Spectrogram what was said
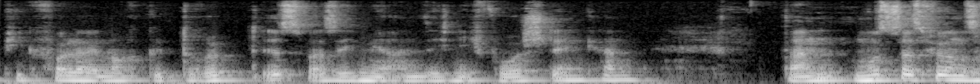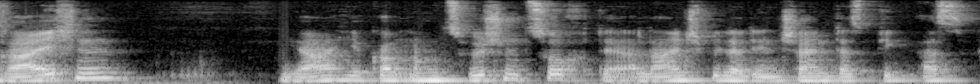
Pik voller noch gedrückt ist, was ich mir an sich nicht vorstellen kann dann muss das für uns reichen. Ja, hier kommt noch ein Zwischenzug, der Alleinspieler, den scheint das Pik Ass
